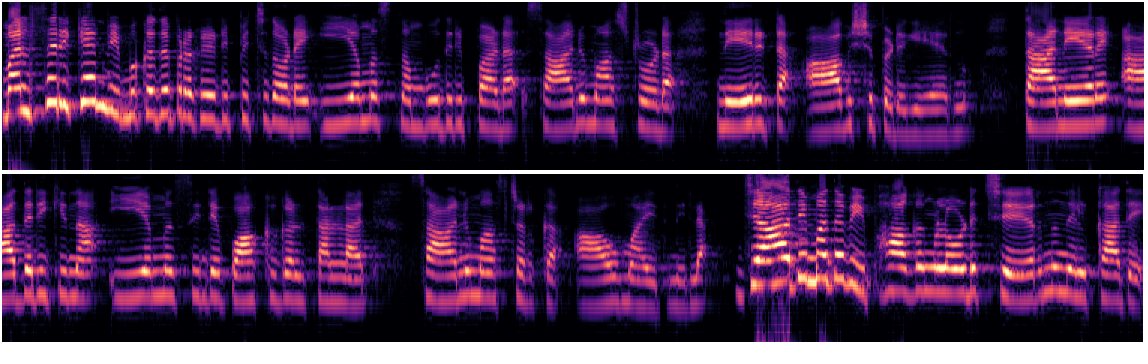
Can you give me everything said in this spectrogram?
മത്സരിക്കാൻ വിമുഖത പ്രകടിപ്പിച്ചതോടെ E M S Namboodiripad Sanu മാസ്റ്ററോട് നേരിട്ട് ആവശ്യപ്പെടുകയായിരുന്നു. താനേറെ ആദരിക്കുന്ന ഇ എം എസിന്റെ വാക്കുകൾ തള്ളാൻ സാനു മാസ്റ്റർക്ക് ആവുമായിരുന്നില്ല. ജാതിമത വിഭാഗങ്ങളോട് ചേർന്ന് നിൽക്കാതെ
